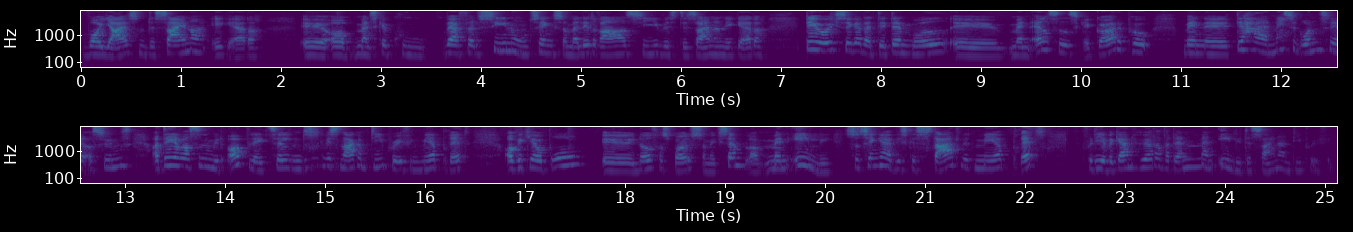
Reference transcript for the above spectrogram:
hvor jeg som designer ikke er der. Øh, og man skal kunne i hvert fald sige nogle ting, som er lidt rare at sige, hvis designeren ikke er der. Det er jo ikke sikkert, at det er den måde, øh, man altid skal gøre det på, men øh, det har jeg en masse grunde til at synes. Og det var sådan mit oplæg til den. Så skal vi snakke om debriefing mere bredt. Og vi kan jo bruge øh, noget fra Spoils som eksempler, men egentlig så tænker jeg, at vi skal starte lidt mere bredt, fordi jeg vil gerne høre dig, hvordan man egentlig designer en debriefing.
